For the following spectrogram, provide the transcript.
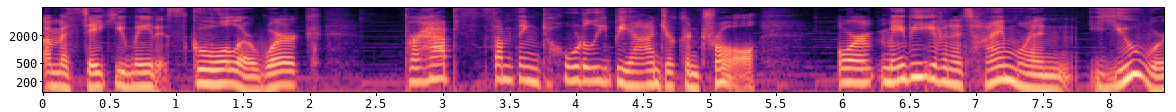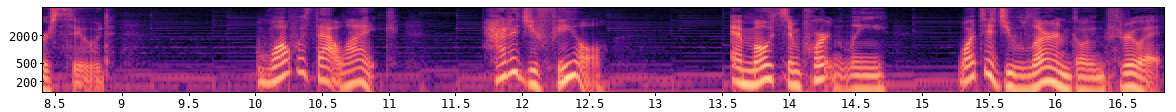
A mistake you made at school or work, perhaps something totally beyond your control, or maybe even a time when you were sued. What was that like? How did you feel? And most importantly, what did you learn going through it?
